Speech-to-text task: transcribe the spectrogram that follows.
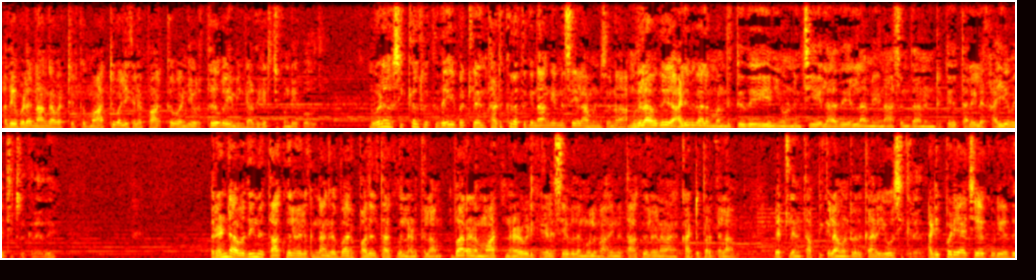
அதேபோல நாங்கள் அவற்றிற்கு மாற்று வழிகளை பார்க்க வேண்டிய ஒரு தேவையும் இங்கு அதிகரித்து கொண்டே போகுது. இவ்வளவு சிக்கல் இருக்குதே இவற்றில தடுக்கிறதுக்கு நாங்க என்ன செய்யலாம்னு சொன்னா முதலாவது அழிவு காலம் வந்துட்டுது இனி ஒன்னும் செய்யலாது எல்லாமே நாசம்தான்னுட்டு தலையில கைய வச்சிட்டு இருக்கிறது இரண்டாவது இந்த தாக்குதல்களுக்கு நாங்க எவ்வாறு பதில் தாக்குதல் நடத்தலாம் இவ்வாறான மாற்று நடவடிக்கைகளை செய்வதன் மூலமாக இந்த தாக்குதல்களை நாங்க கட்டுப்படுத்தலாம் இவற்றிலிருந்து தப்பிக்கலாம்ன்றதுக்காக யோசிக்கிறது. அடிப்படையா செய்யக்கூடியது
